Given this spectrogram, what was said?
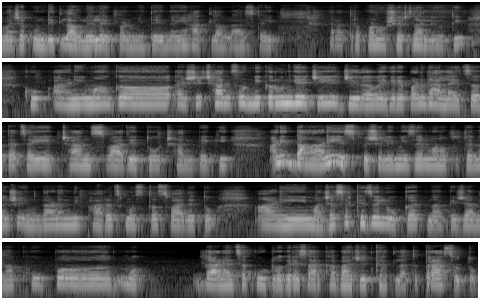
माझ्या कुंडीत लावलेलं आहे पण मी ते नाही हात लावला आज काही. रात्र पण उशीर झाली होती. खूप आणि मग अशी छान फोडणी करून घ्यायची. जिरं वगैरे पण घालायचं. त्याचाही एक छान स्वाद येतो छानपैकी. आणि दाणे स्पेशली मी जे म्हणत होते ना शेंगदाण्यांनी फारच मस्त स्वाद येतो. आणि माझ्यासारखे जे लोक आहेत ना की ज्यांना खूप मग दाण्याचा कूट वगैरे सारखा भाजीत घातला तर त्रास होतो.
